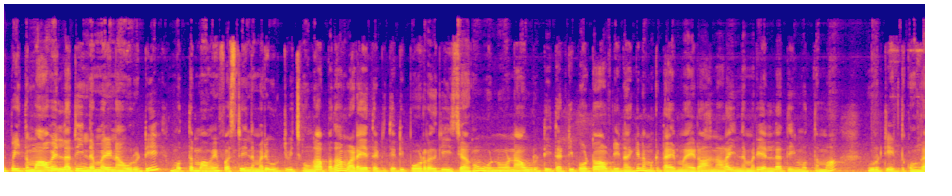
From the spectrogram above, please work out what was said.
இப்போ இந்த மாவை எல்லாத்தையும் இந்த மாதிரி நான் உருட்டி மொத்த மாவையும் ஃபஸ்ட்டு இந்த மாதிரி உருட்டி வச்சுக்கோங்க. அப்போ தான் வடையை தட்டி தட்டி போடுறதுக்கு ஈஸியாகும் ஒன்று ஒன்றா உருட்டி தட்டி போட்டோம் அப்படின்னாக்கி நமக்கு டைம் ஆகிடும் அதனால் இந்த மாதிரி எல்லாத்தையும் மொத்தமாக உருட்டி எடுத்துக்கோங்க.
